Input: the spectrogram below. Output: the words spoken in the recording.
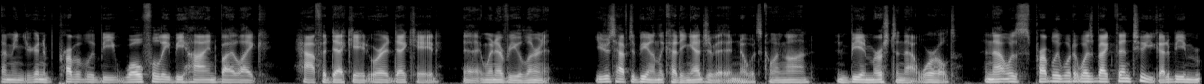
I mean, you're going to probably be woefully behind by like half a decade or a decade uh, whenever you learn it. You just have to be on the cutting edge of it and know what's going on and be immersed in that world. And that was probably what it was back then too. You got to be im-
